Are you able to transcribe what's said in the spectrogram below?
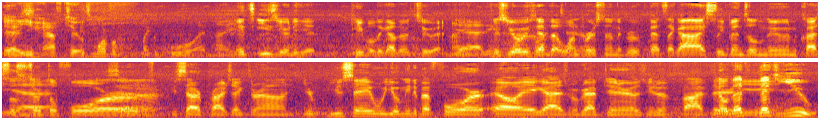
Yeah, you have to. It's more of a like a pool at night. It's easier to get people together too at night. Yeah, because you always have fun, that one too. person in the group that's like, ah, I sleep until noon. Class doesn't start Yeah. till four. So- you start a project around. You you say, well, you'll meet up at four. Oh, hey guys, we'll grab dinner. Let's meet up at five thirty. no, that's that's you.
